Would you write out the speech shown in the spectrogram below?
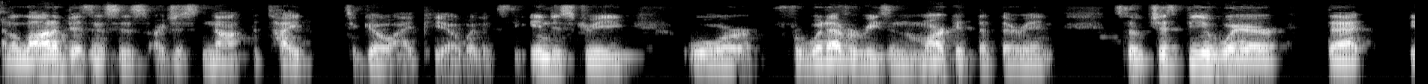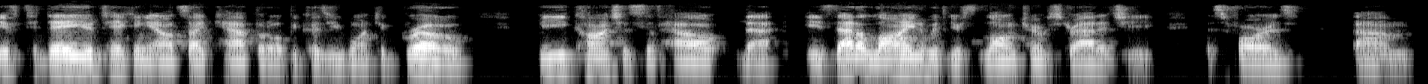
And a lot of businesses are just not the type to go IPO, whether it's the industry or for whatever reason the market that they're in. So just be aware that if today you're taking outside capital because you want to grow, be conscious of how that is that aligned with your long-term strategy as far as um,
